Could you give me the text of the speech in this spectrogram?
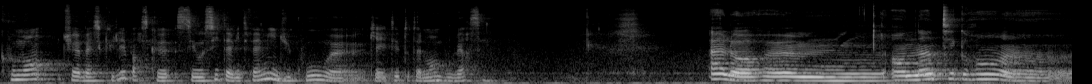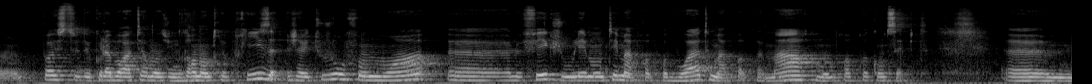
Comment tu as basculé? Parce que c'est aussi ta vie de famille, du coup, euh, qui a été totalement bouleversée. Alors, euh, en intégrant un poste de collaborateur dans une grande entreprise, j'avais toujours au fond de moi euh, le fait que je voulais monter ma propre boîte ou ma propre marque, mon propre concept. Euh,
